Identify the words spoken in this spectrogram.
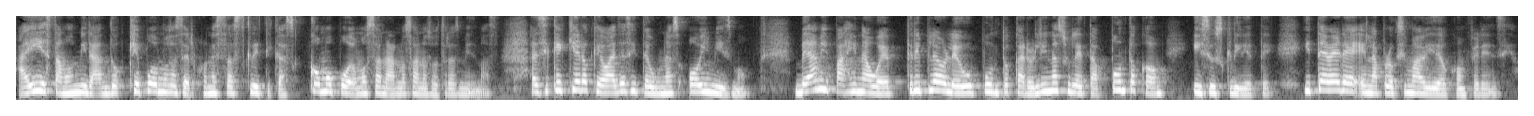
Ahí estamos mirando qué podemos hacer con estas críticas, cómo podemos sanarnos a nosotras mismas. Así que quiero que vayas y te unas hoy mismo. Ve a mi página web www.carolinazuleta.com y suscríbete. Y te veré en la próxima videoconferencia.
